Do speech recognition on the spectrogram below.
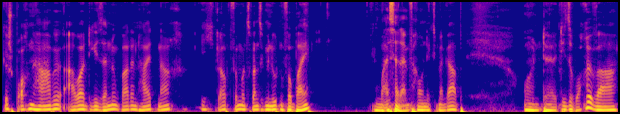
gesprochen habe, aber die Sendung war dann halt nach, ich glaube, 25 Minuten vorbei, weil es halt einfach auch nichts mehr gab. Und äh, diese Woche war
